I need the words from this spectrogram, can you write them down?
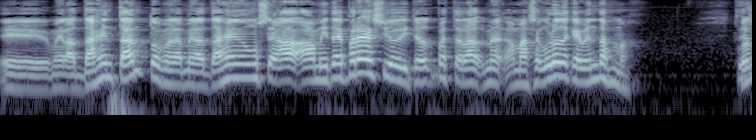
Eh, me las das en tanto, me, las das en, a, mitad de precio y te, pues me, aseguro de que vendas más. Pues,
